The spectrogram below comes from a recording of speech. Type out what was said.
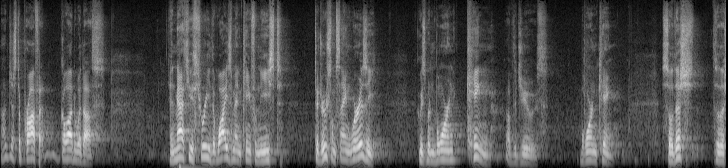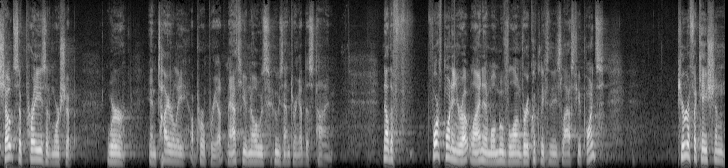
Not just a prophet, God with us. In Matthew 3, the wise men came from the east to Jerusalem saying, Where is he? Who's been born king of the Jews. Born king. So, this, so the shouts of praise and worship were entirely appropriate. Matthew knows who's entering at this time. Now, the Fourth point in your outline, and we'll move along very quickly through these last few points purification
